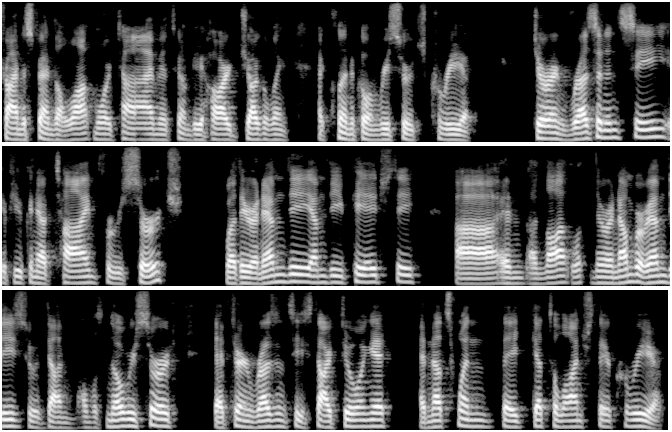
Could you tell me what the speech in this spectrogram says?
trying to spend a lot more time. It's going to be hard juggling a clinical and research career. During residency, if you can have time for research, whether you're an MD, MD, PhD, uh, and a lot, there are a number of MDs who have done almost no research that during residency start doing it, and that's when they get to launch their career.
